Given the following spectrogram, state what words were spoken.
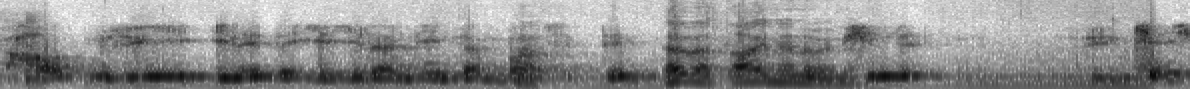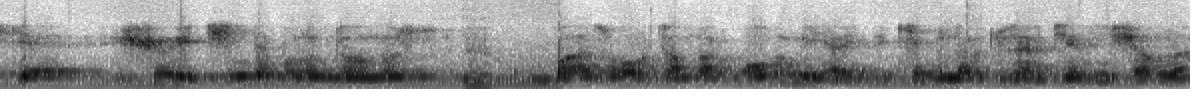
halk müziği ile de ilgilendiğinden bahsettim. evet, aynen öyle. Şimdi keşke şu içinde bulunduğumuz bazı ortamlar olmayaydı ki bunları düzelteceğiz inşallah.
